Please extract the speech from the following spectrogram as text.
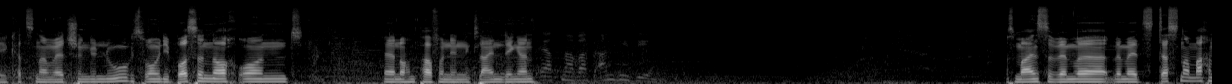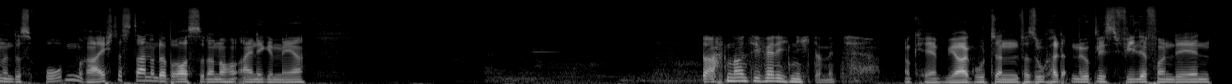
Okay, Katzen haben wir jetzt schon genug. Jetzt brauchen wir die Bosse noch und äh, noch ein paar von den kleinen Dingern. Was meinst du, wenn wir, wenn wir jetzt das noch machen und das oben, reicht das dann oder brauchst du dann noch einige mehr? Zu 98 werde ich nicht damit. Okay, ja gut, dann versuch halt möglichst viele von den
